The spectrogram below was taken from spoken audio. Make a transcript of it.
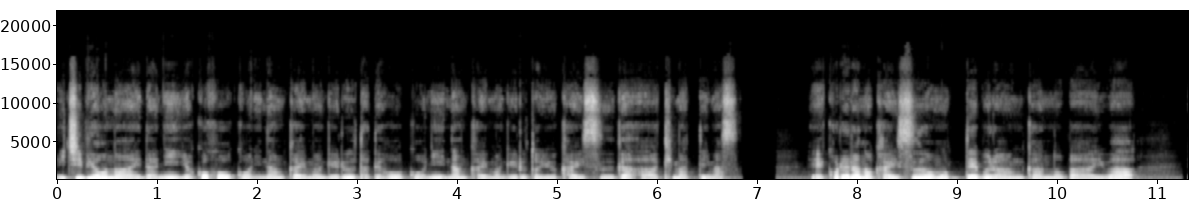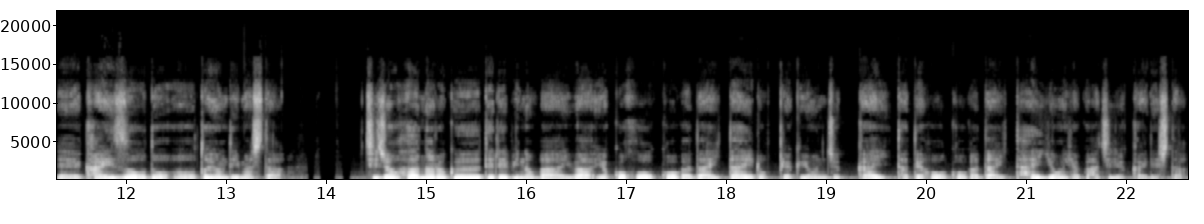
1秒の間に横方向に何回曲げる縦方向に何回曲げるという回数が決まっています。これらの回数をもってブラウン管の場合は、解像度と呼んでいました。地上波アナログテレビの場合は横方向がだいたい640回縦方向がだいたい480回でした、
